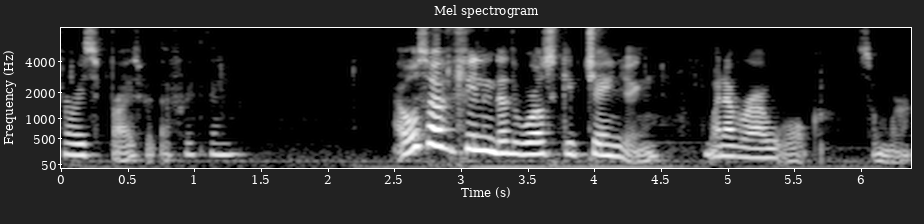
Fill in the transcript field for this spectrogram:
very surprised with everything. I also have a feeling that the worlds keep changing whenever I walk somewhere.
